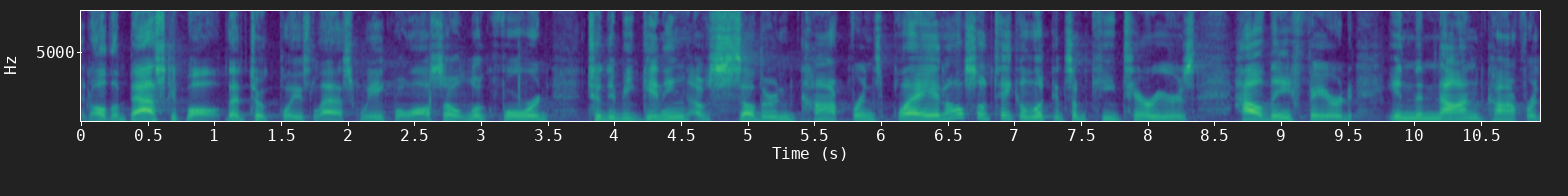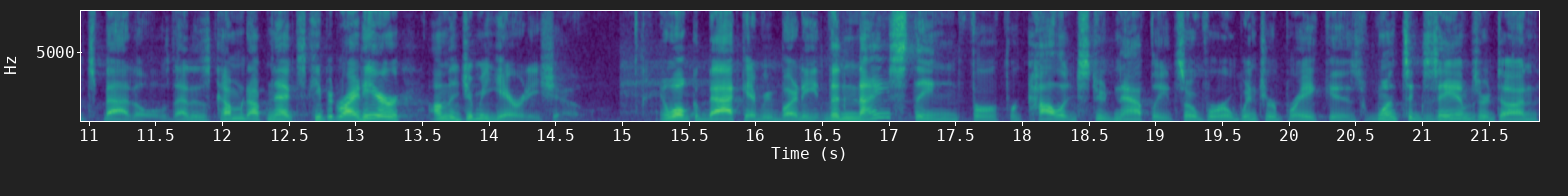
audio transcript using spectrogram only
at all the basketball that took place last week. We'll also look forward to the beginning of Southern Conference play and also take a look at some key Terriers, how they fared in the non-conference battles. That is coming up next. Keep it right here on the Jimmy Garrity Show. And welcome back, everybody. The nice thing for, for college student athletes over a winter break is once exams are done,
